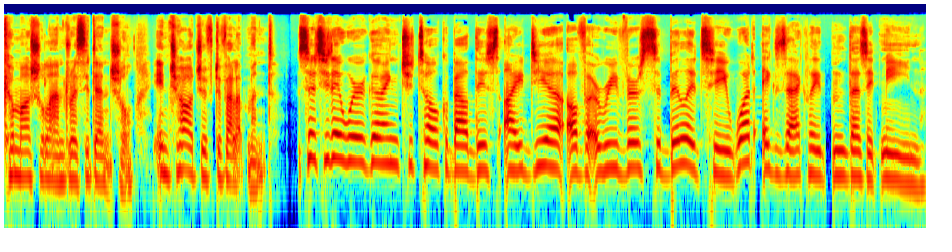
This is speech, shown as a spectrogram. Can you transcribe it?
Commercial and Residential, in charge of development. So today we're going to talk about this idea of reversibility. What exactly does it mean?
